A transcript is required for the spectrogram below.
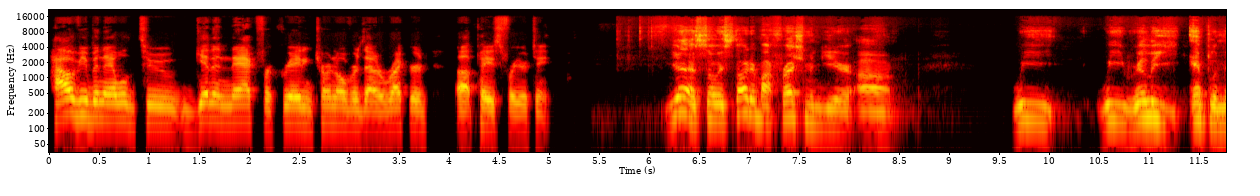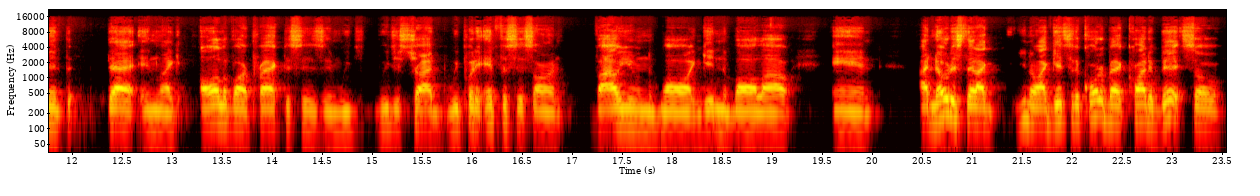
How have you been able to get a knack for creating turnovers at a record uh, pace for your team? Yeah, so it started my freshman year. Um, we we really implement that in like all of our practices, and we we just tried. We put an emphasis on valuing the ball and getting the ball out and I noticed that I, you know, I get to the quarterback quite a bit. So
